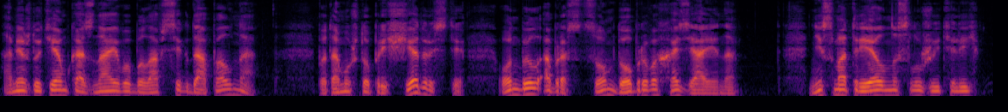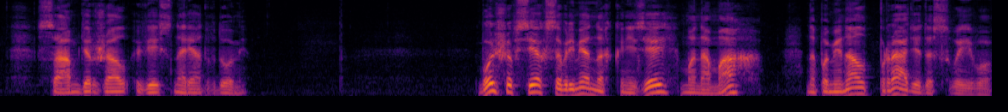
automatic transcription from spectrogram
А между тем казна его была всегда полна, потому что при щедрости он был образцом доброго хозяина, не смотрел на служителей, сам держал весь наряд в доме. Больше всех современных князей Мономах напоминал прадеда своего,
